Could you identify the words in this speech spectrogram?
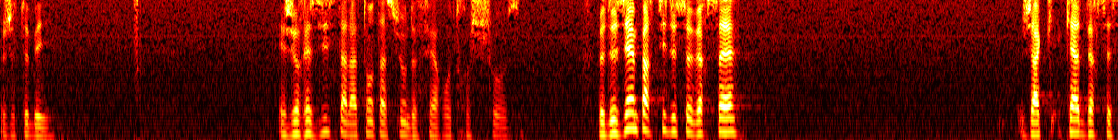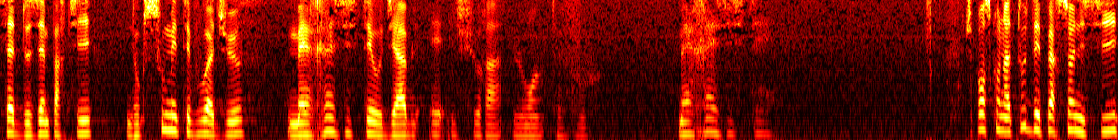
Je t'obéis. Et je résiste à la tentation de faire autre chose. Le deuxième partie de ce verset, Jacques 4, verset 7, deuxième partie. Donc soumettez-vous à Dieu, mais résistez au diable et il fuira loin de vous. Mais résistez. Je pense qu'on a toutes des personnes ici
